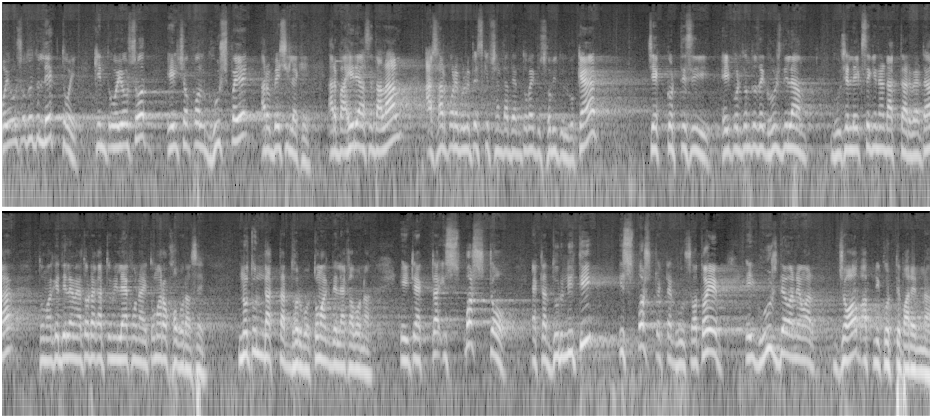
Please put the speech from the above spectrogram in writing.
ওই ঔষধ হয়তো লেখতই, কিন্তু ওই ঔষধ এই সকল ঘুষ পেয়ে আরও বেশি লেখে। আর বাহিরে আছে দালাল, আসার পরে বলে প্রেসক্রিপশনটা দেন তবে একটু ছবি তুলবো। কেন চেক করতেছি, এই পর্যন্ত যে ঘুষ দিলাম, ঘুষে লেখছে কিনা ডাক্তার, বেটা? তোমাকে দিলাম এত টাকা, তুমি লেখো নাই, তোমারও খবর আছে। নতুন ডাক্তার ধরবো, তোমাকে দিয়ে লেখাবো না। এইটা একটা স্পষ্ট একটা দুর্নীতি, স্পষ্ট একটা ঘুষ। অতএব এই ঘুষ দেওয়া নেওয়ার জব আপনি করতে পারেন না।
